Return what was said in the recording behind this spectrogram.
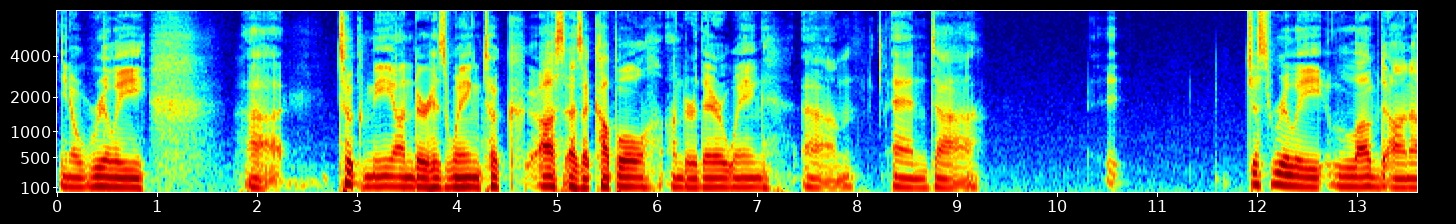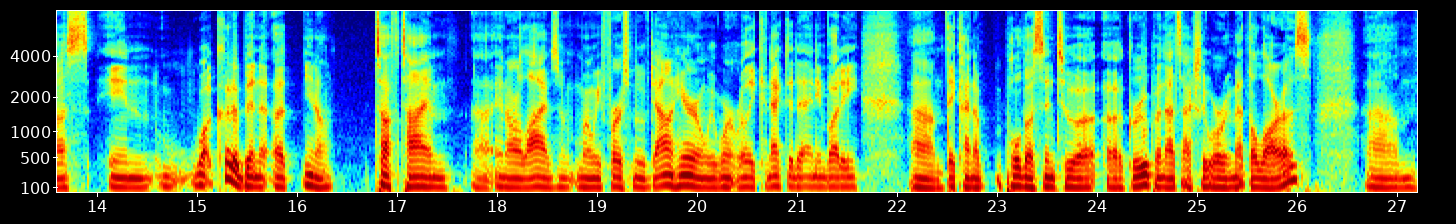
you know, really. Uh, took me under his wing, took us as a couple under their wing, um, and uh, just really loved on us in what could have been a you know tough time uh, in our lives when we first moved down here and we weren't really connected to anybody. Um, they kind of pulled us into a, a, group, and that's actually where we met the Laras, um,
